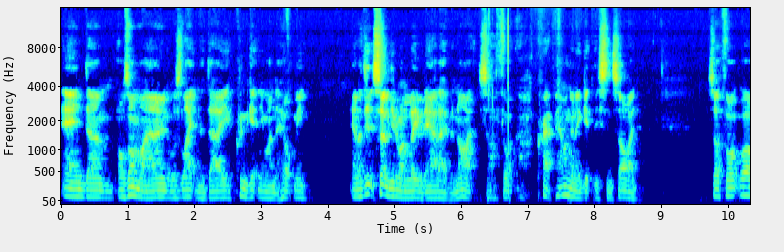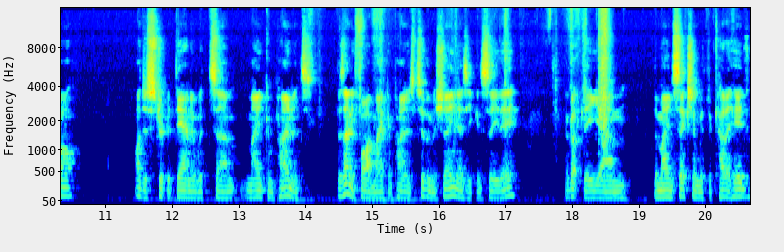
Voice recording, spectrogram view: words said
And um, I was on my own, it was late in the day, couldn't get anyone to help me. And I didn't, certainly didn't want to leave it out overnight. So I thought, oh crap, how am I going to get this inside? So I thought, well, I'll just strip it down to its um, main components. There's only five main components to the machine, as you can see there. I've got the, um, the main section with the cutter head,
